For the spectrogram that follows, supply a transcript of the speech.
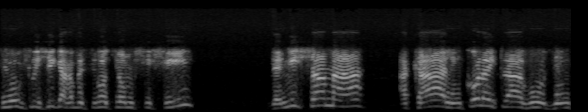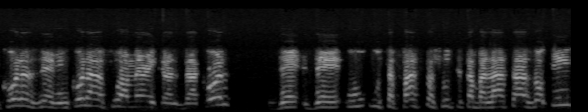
סיבוב שלישי ככה בסביבות יום שישי, ומשם הקהל, עם כל ההתלהבות, ועם כל הזה, ועם כל ה Afro-American והכל, זה, זה, הוא, הוא תפס פשוט את הבלטה הזאתי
